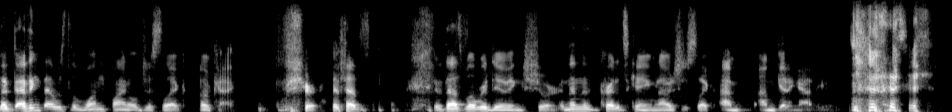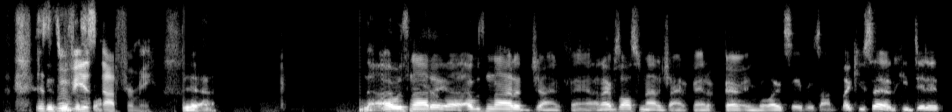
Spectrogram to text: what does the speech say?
I think that was the one final, just like, okay, sure. If that's if that's what we're doing, sure. And then the credits came, and I was just like, I'm I'm getting out of here. this was movie is fun- not for me. Yeah. No, I was not a uh, I was not a giant fan, and I was also not a giant fan of burying the lightsabers on. Like you said, he did it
